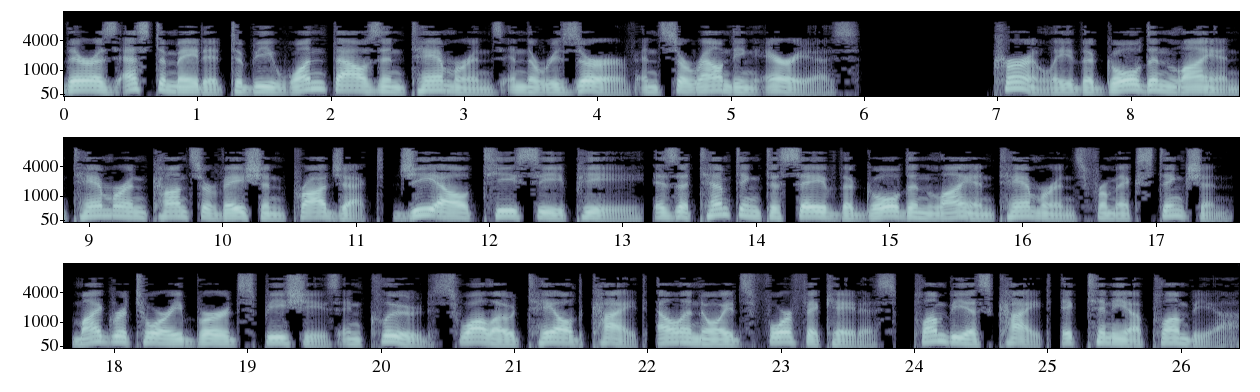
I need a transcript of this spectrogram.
There is estimated to be 1,000 tamarins in the reserve and surrounding areas. Currently the Golden Lion Tamarin Conservation Project GLTCP is attempting to save the golden lion tamarins from extinction. Migratory bird species include swallow-tailed kite Elanoides forficatus, plumbeous kite Ictinia plumbea,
